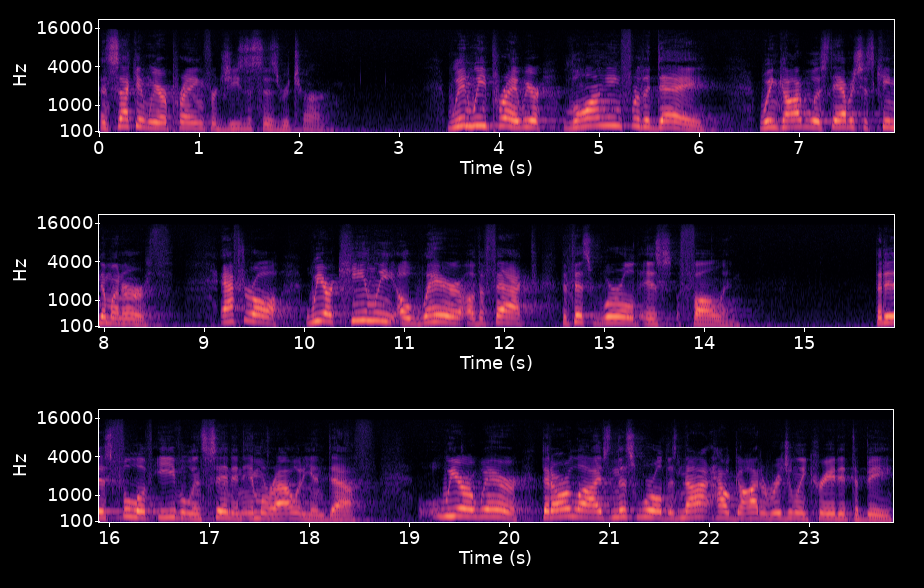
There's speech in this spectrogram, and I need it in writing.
And second, we are praying for Jesus' return. When we pray, we are longing for the day when God will establish his kingdom on earth. After all, we are keenly aware of the fact that this world is fallen, that it is full of evil and sin and immorality and death. We are aware that our lives in this world is not how God originally created it to be.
